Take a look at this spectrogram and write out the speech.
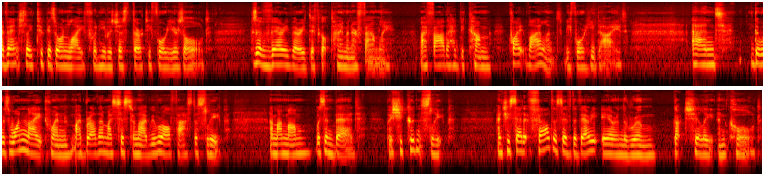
eventually took his own life when he was just 34 years old. It was a very, very difficult time in our family. My father had become quite violent before he died. And there was one night when my brother, my sister, and I, we were all fast asleep. And my mum was in bed, but she couldn't sleep. And she said it felt as if the very air in the room got chilly and cold.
